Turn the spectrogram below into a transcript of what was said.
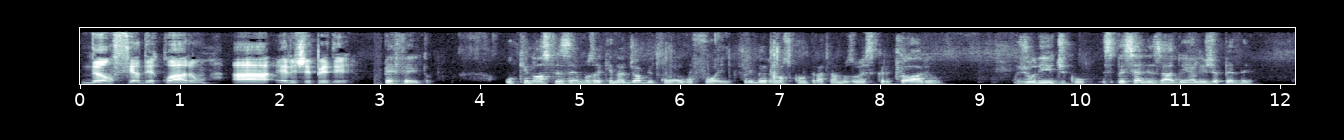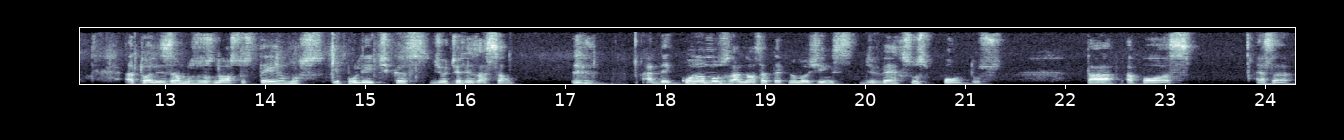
não se adequaram à LGPD? Perfeito. O que nós fizemos aqui na JobConvo foi, primeiro nós contratamos um escritório jurídico especializado em LGPD atualizamos os nossos termos e políticas de utilização. Adequamos a nossa tecnologia em diversos pontos, tá? Após essa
